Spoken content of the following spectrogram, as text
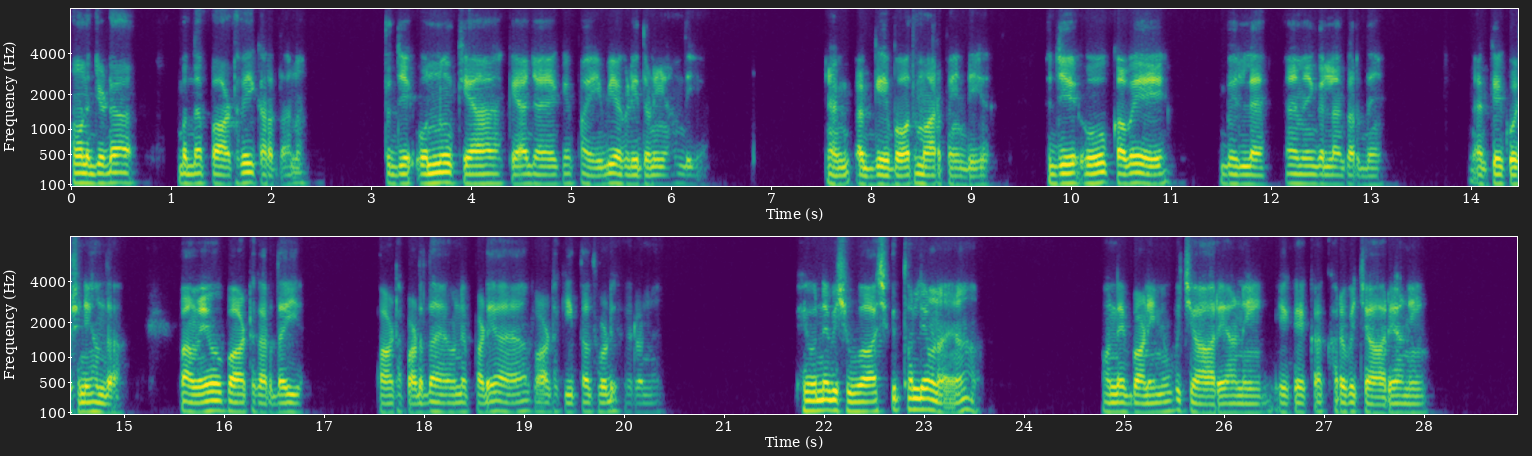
ਹੁਣ ਜਿਹੜਾ ਬੰਦਾ ਪਾਠ ਵੀ ਕਰਦਾ ਨਾ, ਤੇ ਜੇ ਉਹਨੂੰ ਕਿਹਾ ਕਿਹਾ ਜਾਏ ਕਿ ਭਾਈ ਵੀ ਅਗਲੀ ਦੁਨੀਆ ਹੁੰਦੀ ਹੈ ਅੱਗੇ ਬਹੁਤ ਮਾਰ ਪੈਂਦੀ ਹੈ ਜੇ ਉਹ ਕਵੇ ਬਿੱਲ ਐਵੇਂ ਗੱਲਾਂ ਕਰਦੇ ਅੱਗੇ ਕੁਝ ਨਹੀਂ ਹੁੰਦਾ। ਭਾਵੇਂ ਉਹ ਪਾਠ ਕਰਦਾ ਹੀ ਹੈ ਪਾਠ ਪੜਦਾ ਹੈ ਉਹਨੇ ਪੜਿਆ ਆ, ਪਾਠ ਕੀਤਾ ਥੋੜੀ ਫਿਰ ਉਹਨੇ। ਫਿਰ ਉਹਨੇ ਵਿਸ਼ਵਾਸ ਕਿੱਥੋਂ ਲਿਆਉਣਾ ਆ? ਉਹਨੇ ਬਾਣੀ ਨੂੰ ਵਿਚਾਰਿਆ ਨਹੀਂ ਇੱਕ ਇੱਕ ਅੱਖਰ ਵਿਚਾਰਿਆ ਨਹੀਂ।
